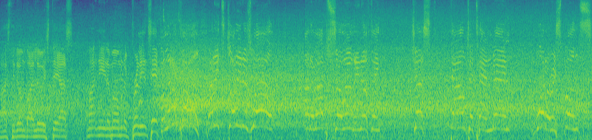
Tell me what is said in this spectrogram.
Nicely done by Luis Diaz. Might need a moment of brilliance here for Liverpool, and it's got it as well. Out of absolutely nothing, just down to 10 men. What a response.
